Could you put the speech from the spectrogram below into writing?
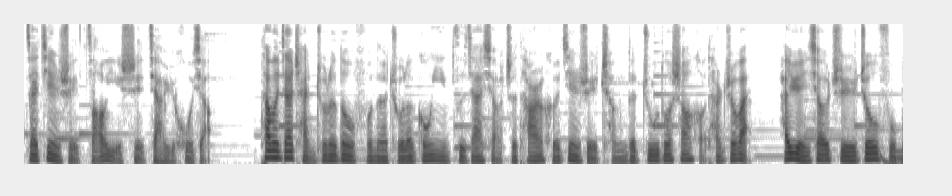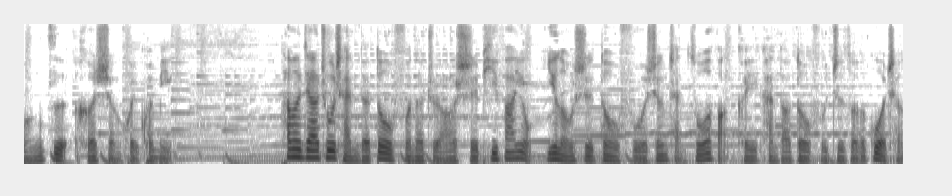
在建水早已是家喻户晓。他们家产出的豆腐呢，除了供应自家小吃摊儿和建水城的诸多烧烤摊之外，还远销至州府蒙自和省会昆明。他们家出产的豆腐呢，主要是批发用。一楼是豆腐生产作坊，可以看到豆腐制作的过程；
